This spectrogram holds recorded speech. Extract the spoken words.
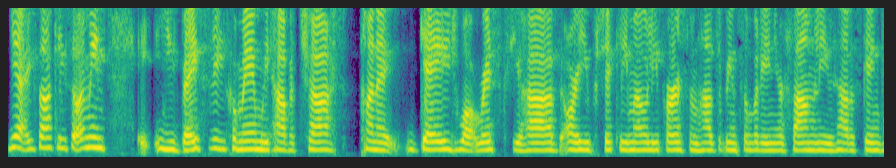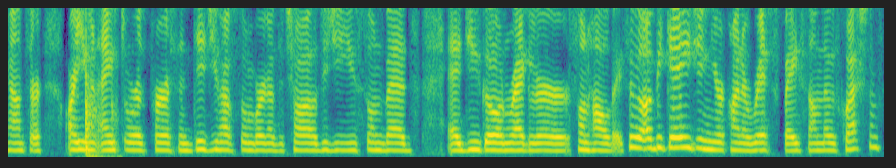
Yeah, exactly. So, I mean, you'd basically come in, we'd have a chat, kind of gauge what risks you have. Are you particularly moly person? Has there been somebody in your family who's had a skin cancer? Are you an outdoors person? Did you have sunburn as a child? Did you use sunbeds? Uh, do you go on regular sun holidays? So, I'll be gauging your kind of risk based on those questions.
